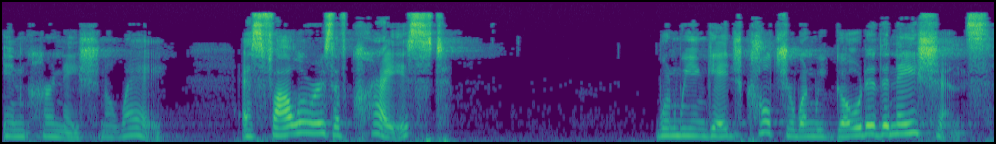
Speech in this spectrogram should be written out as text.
incarnational way. As followers of Christ, when we engage culture, when we go to the nations,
